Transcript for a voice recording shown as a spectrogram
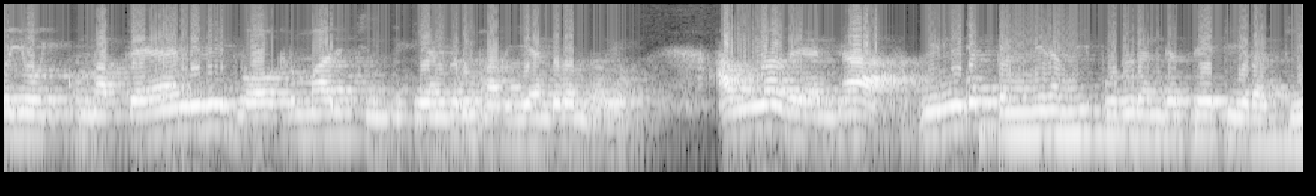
ഉപയോഗിക്കുന്ന ഫാമിലി ബ്ലോഗർമാർ ചിന്തിക്കേണ്ടതും അറിയേണ്ടതും എന്തറിയോ അല്ല വേണ്ട. നിന്റെ പെണ്ണിനെ നീ പൊതുരംഗത്തേക്ക് ഇറക്കി.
